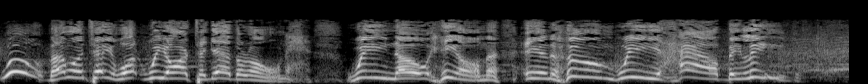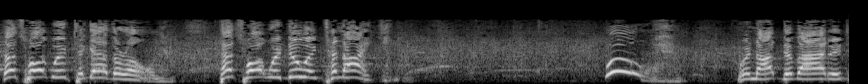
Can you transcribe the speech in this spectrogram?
Woo! But I want to tell you what we are together on. We know Him in whom we have believed. That's what we're together on. That's what we're doing tonight. Woo! We're not divided.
